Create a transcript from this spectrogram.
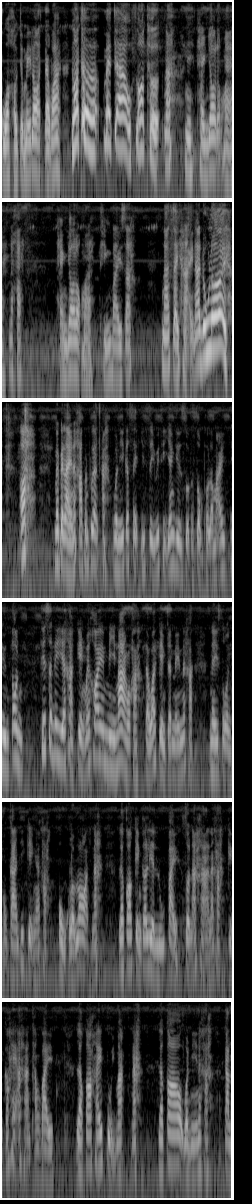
กลัวเขาจะไม่รอดแต่ว่ารอดเถอะแม่เจ้ารอดเถอะนะนี่แทงยอดออกมานะคะ แทงยอดออกมาทิ้งใบซะน่าใจหายน่าดูเลยอะไม่เป็นไรนะคะเพื่อนๆอะวันนี้เกษตรอินทรีย์วิถียั่งยืนสูตรผสมผลไม้ยืนต้นทฤษฎีอะค่ะ เก่งไม่ค่อยมีมากหรอกค่ะ แต่ว่าเก่งจะเน้นนะคะ ในส่วนของการที่เก่งอะค่ะปลูกแล้วรอดนะแล้วก็เก่งก็เรียนรู้ไปส่วนอาหารนะคะ เก่งก็ให้อาหารทางใบ แล้วก็ให้ปุ๋ยหมักนะแล้วก็วันนี้นะคะ กัน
